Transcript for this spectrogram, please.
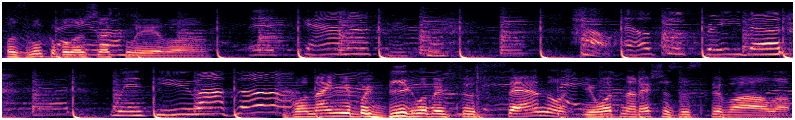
По звуку було жахливо. Вона ніби бігла на всю сцену і от нарешті заспівала.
